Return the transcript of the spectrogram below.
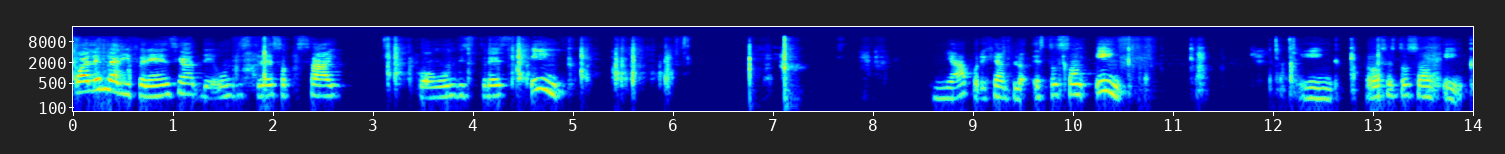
¿Cuál es la diferencia de un Distress Oxide con un Distress Ink? Ya, por ejemplo, estos son Ink. Ink. Todos estos son Ink.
